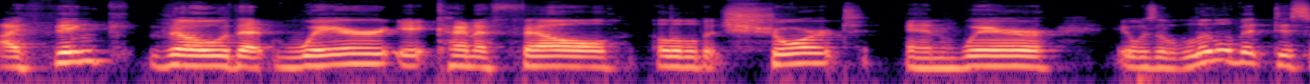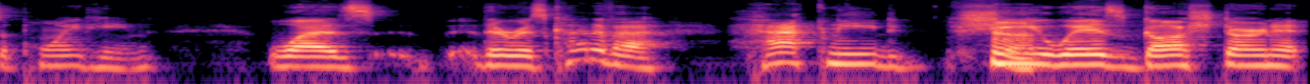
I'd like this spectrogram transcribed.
I think though that where it kind of fell a little bit short and where it was a little bit disappointing was there was kind of a hackneyed she whiz gosh darn it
